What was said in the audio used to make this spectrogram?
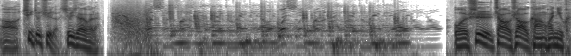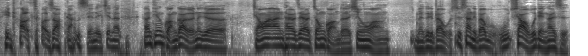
啊，去就去了，休息一下再回来。我是赵少康，欢迎你回到赵少康时间的现在。刚听广告有那个蒋万安，他又在中广的新闻网。每个礼拜五是上礼拜五五下午五点开始，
